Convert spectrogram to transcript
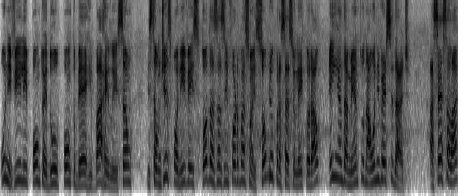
univille.edu.br/eleição estão disponíveis todas as informações sobre o processo eleitoral em andamento na universidade. Acesse lá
